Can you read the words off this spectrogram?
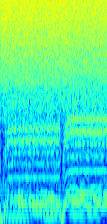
Baby.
